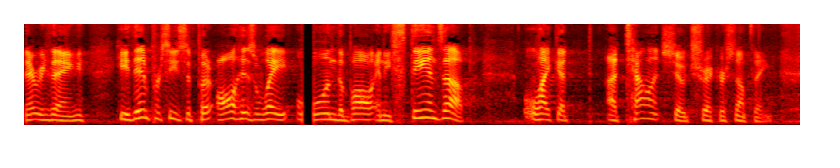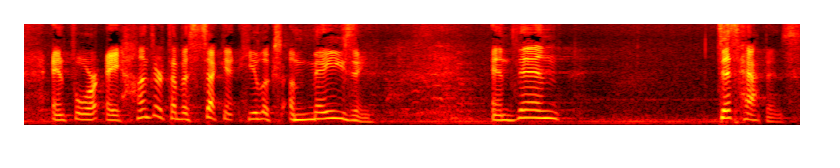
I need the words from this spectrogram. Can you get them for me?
and everything, he then proceeds to put all his weight on the ball, and he stands up like a, a talent show trick or something and for a hundredth of a second, he looks amazing. And then this happens.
